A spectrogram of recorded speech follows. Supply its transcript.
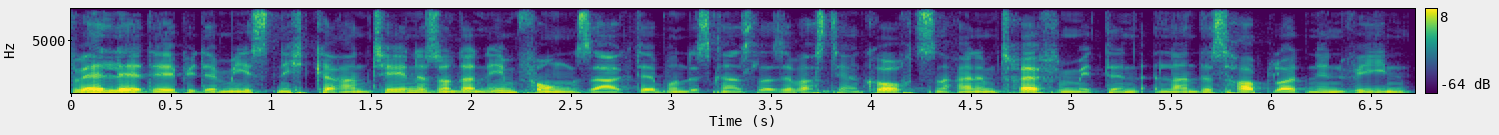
Welle der Epidemie ist nicht Quarantäne, sondern Impfung, sagte Bundeskanzler Sebastian Kurz nach einem Treffen mit den Landeshauptleuten in Wien.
